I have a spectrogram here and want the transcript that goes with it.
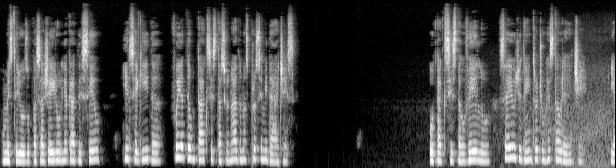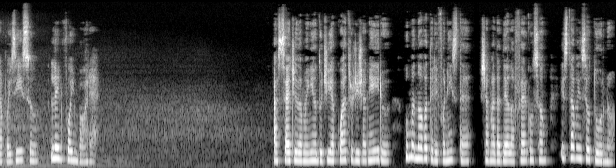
O misterioso passageiro lhe agradeceu e, em seguida, foi até um táxi estacionado nas proximidades. O taxista ao vê-lo saiu de dentro de um restaurante e, após isso, Lane foi embora. Às sete da manhã do dia 4 de janeiro, uma nova telefonista, chamada Della Ferguson, estava em seu turno.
